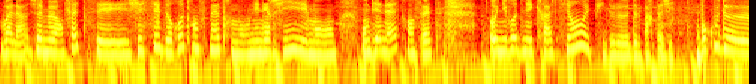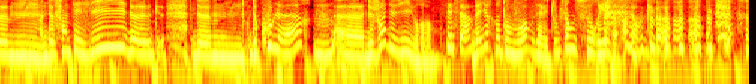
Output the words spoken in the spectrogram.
Voilà, j'aime en fait, c'est j'essaie de retransmettre mon énergie et mon, mon bien-être en fait au niveau de mes créations et puis de le, de le partager. Beaucoup de, de fantaisie, de, de, de couleurs, Mhm. euh, de joie de vivre. C'est ça. D'ailleurs, quand on vous voit, vous avez tout le temps le sourire. Donc, euh,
